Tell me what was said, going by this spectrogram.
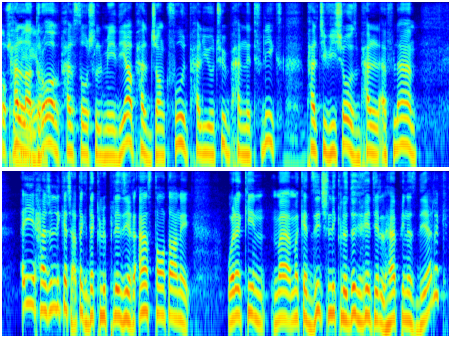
بحال la drogue بحال ال social media بحال ال junk food بحال يوتيوب بحال نتفليكس بحال TV shows بحال الأفلام. أي حاجة اللي كتعطيك داك le plaisir instantané ولكن ما ما كتزيدش ليك le degré ديال ال happiness ديالك.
